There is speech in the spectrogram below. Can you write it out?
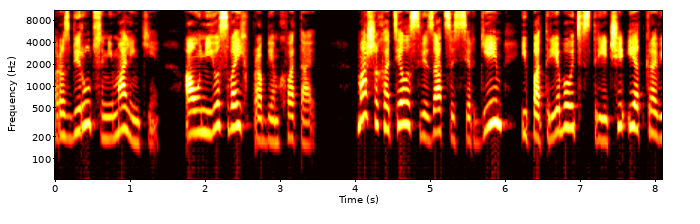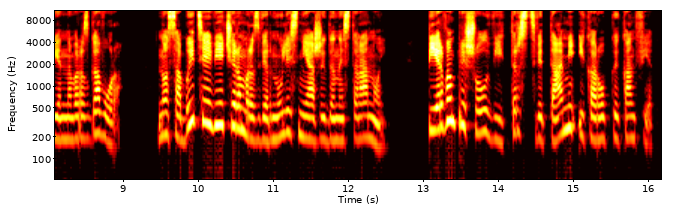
Разберутся не маленькие, а у нее своих проблем хватает. Маша хотела связаться с Сергеем и потребовать встречи и откровенного разговора. Но события вечером развернулись неожиданной стороной. Первым пришел Виктор с цветами и коробкой конфет.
